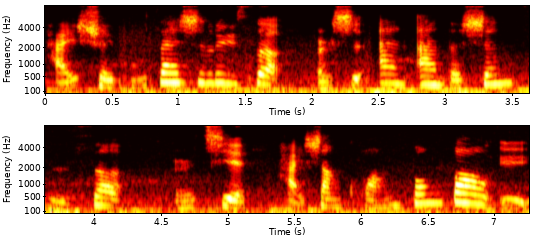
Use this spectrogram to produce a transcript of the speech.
海水不再是绿色，而是暗暗的深紫色，而且海上狂风暴雨，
